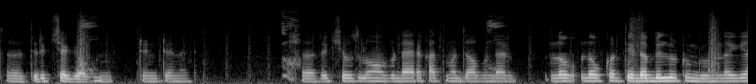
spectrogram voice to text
तर ती रिक्षा घेऊ आपण. टेन तर रिक्षा उचलू आपण डायरेक्ट आतमध्ये जाऊ. आपण डायरेक्ट लव लवकर ते डबे लुटून घेऊन लगे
